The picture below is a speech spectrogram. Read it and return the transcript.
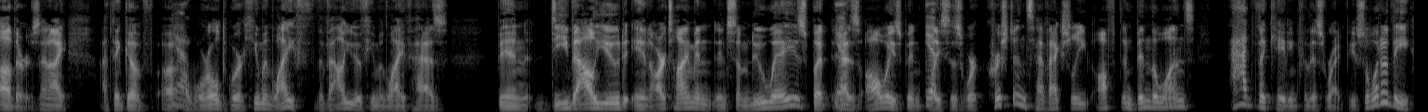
others, and I I think of a, yeah. a world where human life, the value of human life, has been devalued in our time in, in some new ways, but Yep. has always been Yep. places where Christians have actually often been the ones advocating for this right view. So what are the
